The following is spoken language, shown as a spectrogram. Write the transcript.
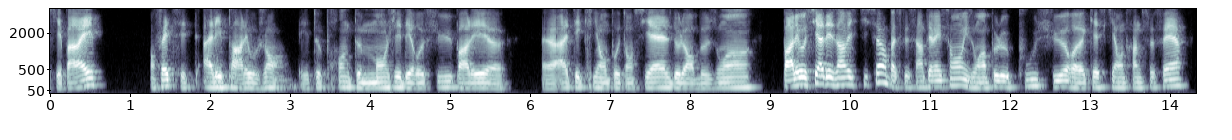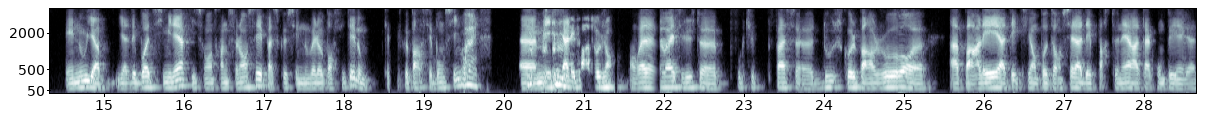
qui est pareil. En fait, c'est aller parler aux gens et te prendre, te manger des refus, parler à tes clients potentiels de leurs besoins, Parler aussi à des investisseurs parce que c'est intéressant, ils ont un peu le pouls sur euh, qu'est-ce qui est en train de se faire. Et nous, il y a, y a, des boîtes similaires qui sont en train de se lancer parce que c'est une nouvelle opportunité. Donc, quelque part, c'est bon signe. Euh, mais c'est aller parler aux gens. En vrai, c'est juste, il euh, faut que tu fasses 12 calls par jour à parler à tes clients potentiels, à des partenaires, à ta, à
